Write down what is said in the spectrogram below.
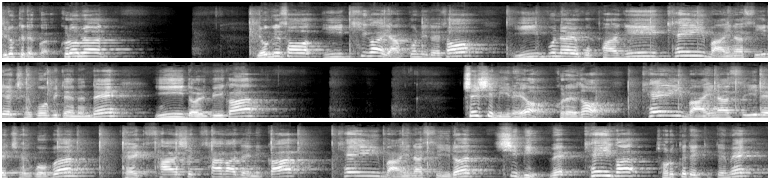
이렇게 될 거예요. 그러면 여기서 이 t가 약분이 돼서 2분의 1 곱하기 k-1의 제곱이 되는데 이 넓이가 72래요. 그래서 k-1의 제곱은 144가 되니까 k-1은 12. 왜? k가 저렇게 돼 있기 때문에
